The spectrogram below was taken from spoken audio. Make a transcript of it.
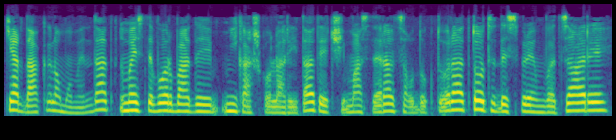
chiar dacă, la un moment dat, nu mai este vorba de mica școlaritate, ci masterat sau doctorat, tot despre învățare,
